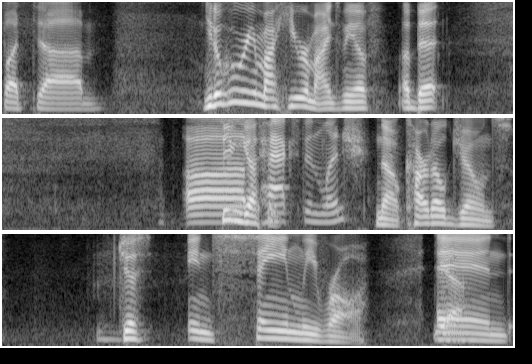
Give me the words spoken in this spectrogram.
But um, you know who he reminds me of a bit? Uh, Paxton Lynch? No, Cardale Jones. Just insanely raw. Yeah. And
